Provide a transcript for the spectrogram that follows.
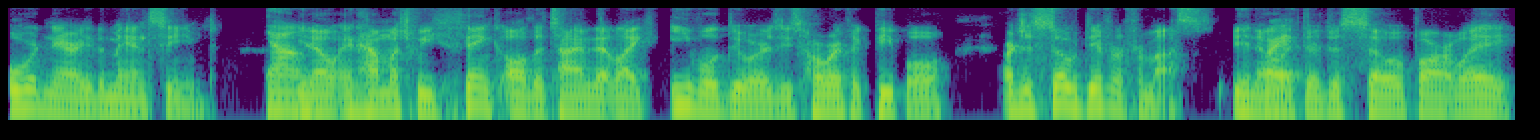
ordinary the man seemed. Yeah, you know, and how much we think all the time that like evildoers, these horrific people, are just so different from us. You know, right. like they're just so far away.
